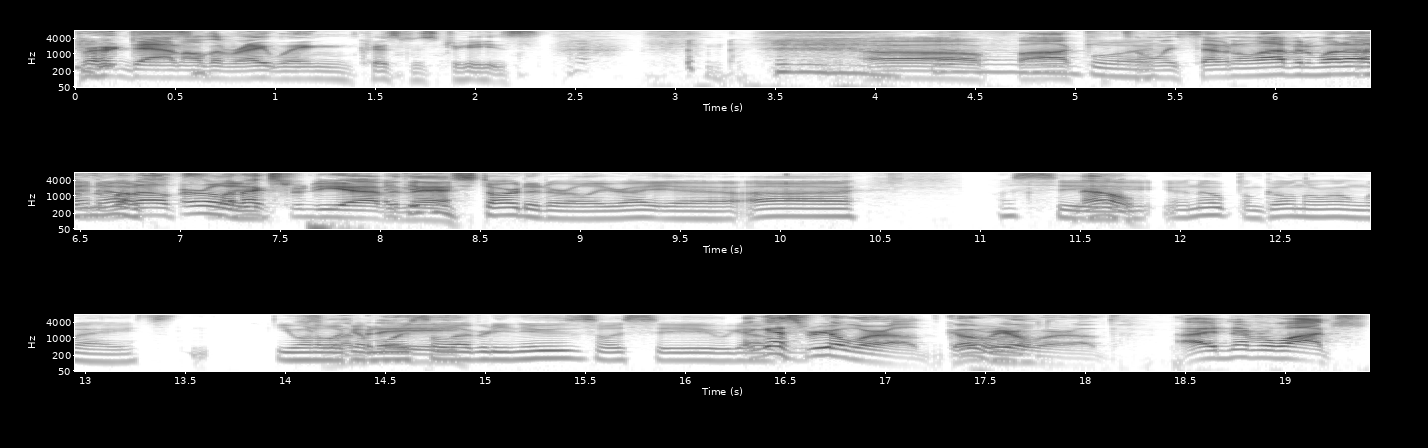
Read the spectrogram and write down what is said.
burn down all the right wing Christmas trees. Oh fuck! It's only 7-Eleven. What else? I know, what it's else? Early. What extra do you have I in think there? we started early, right? Yeah. Uh, let's see. No. Uh, nope, I'm going the wrong way. It's- you want to look at more Celebrity- celebrity news? Let's see. We got. I guess Real World. Go Real Real World. World. I had never watched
